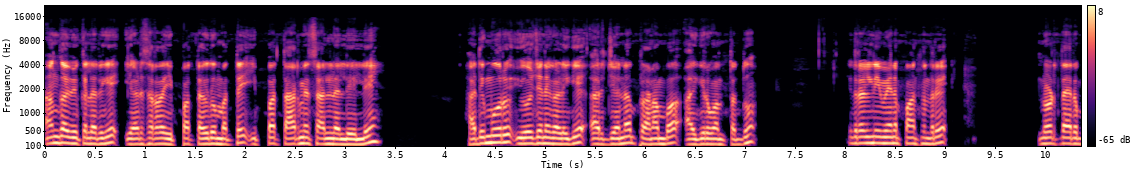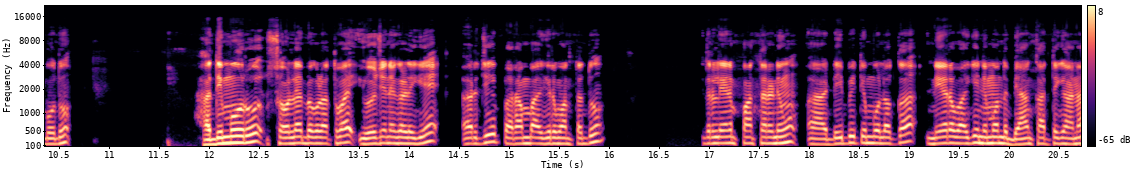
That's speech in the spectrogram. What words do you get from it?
ಅಂಗವಿಕಲರಿಗೆ ಎರಡು ಸಾವಿರದ ಇಪ್ಪತ್ತೈದು ಮತ್ತು ಇಪ್ಪತ್ತಾರನೇ ಸಾಲಿನಲ್ಲಿ ಇಲ್ಲಿ ಹದಿಮೂರು ಯೋಜನೆಗಳಿಗೆ ಅರ್ಜಿಯನ್ನು ಪ್ರಾರಂಭ ಆಗಿರುವಂಥದ್ದು ಇದರಲ್ಲಿ ನೀವೇನಪ್ಪ ಅಂತಂದರೆ, ನೋಡ್ತಾ ಇರ್ಬೋದು ಹದಿಮೂರು ಸೌಲಭ್ಯಗಳು ಅಥವಾ ಯೋಜನೆಗಳಿಗೆ ಅರ್ಜಿ ಪ್ರಾರಂಭ ಆಗಿರುವಂಥದ್ದು ಇದರಲ್ಲಿ ಏನಪ್ಪಾ ಅಂತಂದರೆ ನೀವು ಡಿ ಬಿ ಟಿ ಮೂಲಕ ನೇರವಾಗಿ ನಿಮ್ಮೊಂದು ಬ್ಯಾಂಕ್ ಖಾತೆಗೆ ಹಣ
